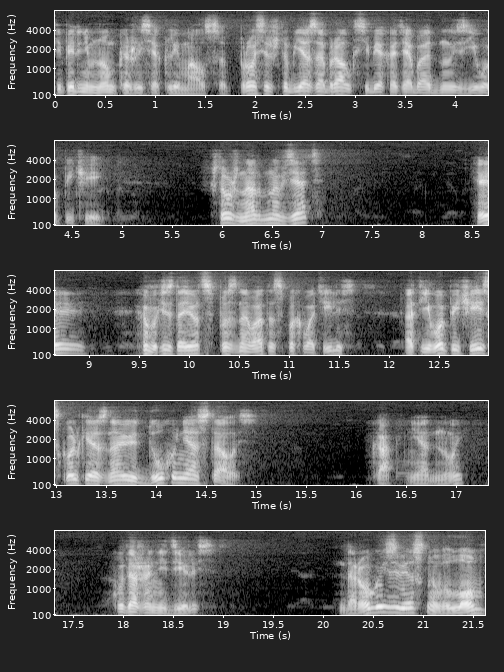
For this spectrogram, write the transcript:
Теперь немного, кажись, оклемался. Просит, чтобы я забрал к себе хотя бы одну из его печей. Что же, надо на взять? Эй, вы, сдается, поздновато спохватились. От его печей, сколько я знаю, и духу не осталось. Как, ни одной? Куда же они делись? Дорога известна, в лом.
